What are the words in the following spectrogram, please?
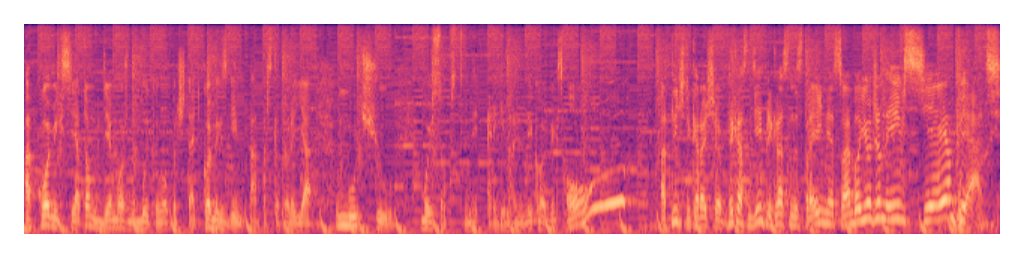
о комиксе, о том, где можно будет его почитать. Комикс Game Hunters, который я мучу. Мой собственный оригинальный комикс. О, Отлично, короче, прекрасный день, прекрасное настроение. С вами был Юджин и всем пять!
